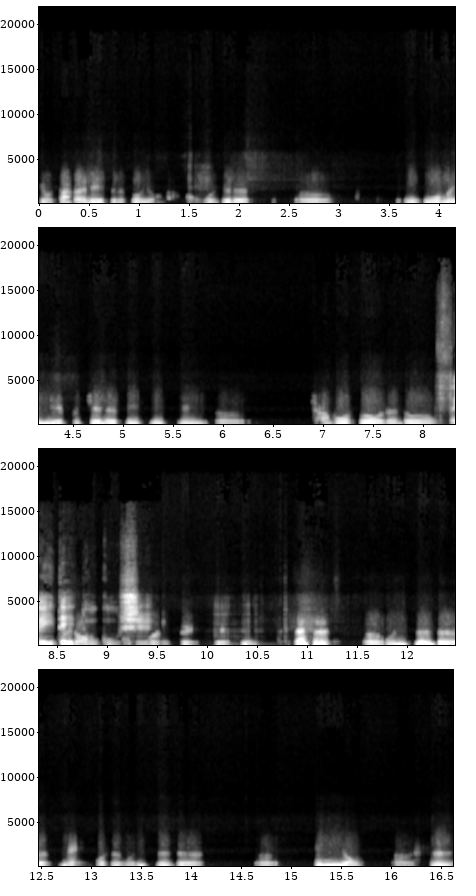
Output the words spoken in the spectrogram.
有大概类似的作用的。我觉得呃，我我们也不见得必须去呃。强迫所有人都非得读古诗，对对嗯，但是呃文字的美或是文字的呃应用呃是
